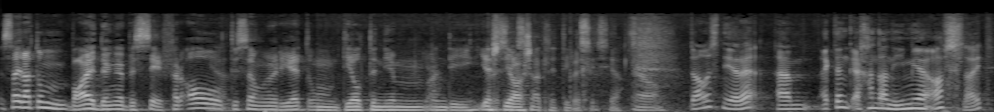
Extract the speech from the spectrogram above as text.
Sy laat hom baie dinge besef, veral Ja. toe sy hom oreed om deel te neem Ja, aan die precies. eerstejaars atletiek. Presies, ja. Ja. Dames en here, ehm um, ek dink ek gaan dan hiermee afsluit.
